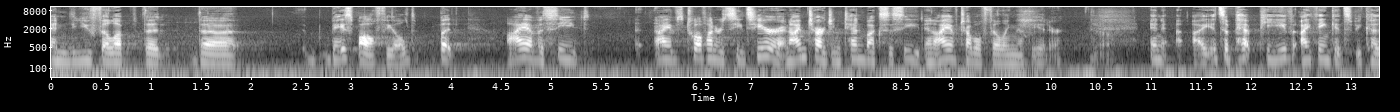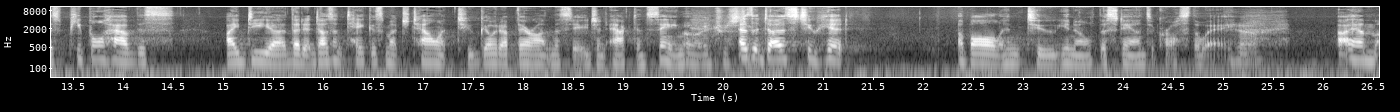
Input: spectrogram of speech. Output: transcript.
and you fill up the, the baseball field, but I have a seat I have 1,200 seats here, and I'm charging 10 bucks a seat, and I have trouble filling the theater. And I, it's a pet peeve. I think it's because people have this idea that it doesn't take as much talent to go up there on the stage and act and sing Oh, as it does to hit a ball into, you know, the stands across the way. Yeah. I am,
